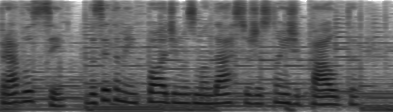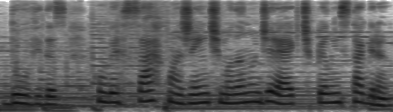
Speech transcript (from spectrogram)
para você. Você também pode nos mandar sugestões de pauta, dúvidas, conversar com a gente mandando um direct pelo Instagram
